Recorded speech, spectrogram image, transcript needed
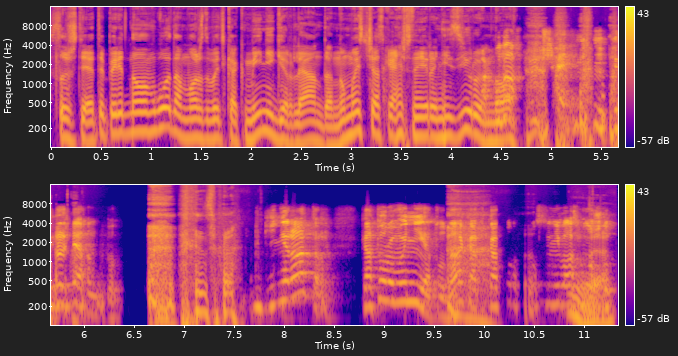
Слушайте, это перед Новым годом может быть как мини-гирлянда. Ну, мы сейчас, конечно, иронизируем, а но... куда включать мини-гирлянду? Генератор, которого нету, да, который просто невозможно...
